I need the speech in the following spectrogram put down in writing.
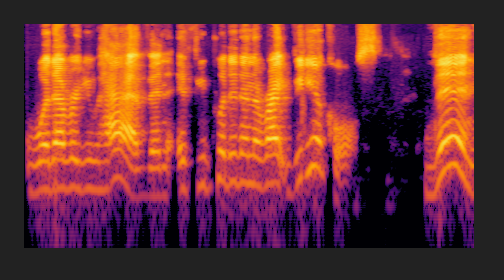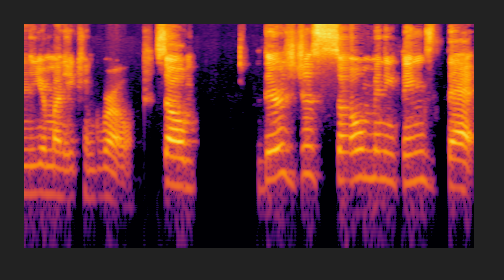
whatever you have and if you put it in the right vehicles then your money can grow. So there's just so many things that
